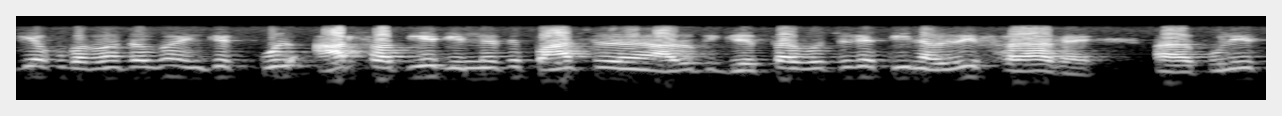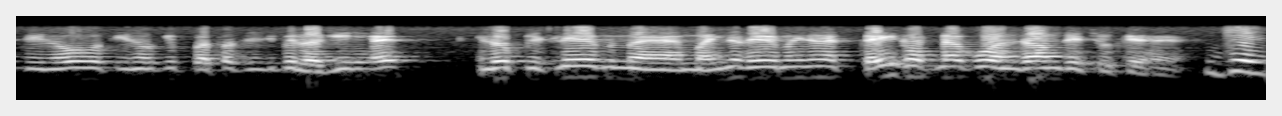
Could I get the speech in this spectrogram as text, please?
जी, आपको बताना चाहूँगा, इनके कुल आठ साथी है, जिनमें से पाँच आरोपी गिरफ़्तार हो चुके हैं, तीन अभी भी फरार है। पुलिस तीनों तीनों की पता पे लगी है। लोग पिछले महीने डेढ़ महीने में कई घटना को अंजाम दे चुके हैं। जी।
